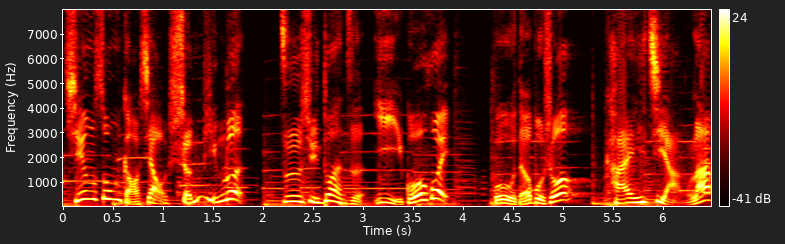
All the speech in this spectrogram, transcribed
轻松搞笑神评论，资讯段子一锅烩。不得不说，开讲了。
